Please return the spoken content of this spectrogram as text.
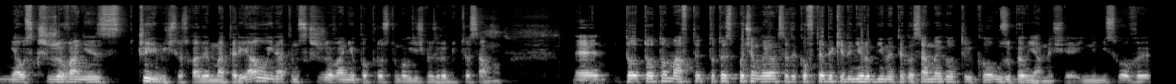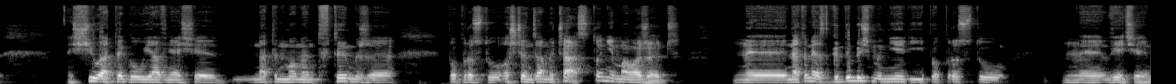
miał skrzyżowanie z czyimś rozkładem materiału i na tym skrzyżowaniu po prostu mogliśmy zrobić to samo. To, to, to, ma, to, to jest pociągające tylko wtedy, kiedy nie robimy tego samego, tylko uzupełniamy się. Innymi słowy, siła tego ujawnia się na ten moment w tym, że po prostu oszczędzamy czas. To nie mała rzecz. Natomiast gdybyśmy mieli po prostu, wiecie,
